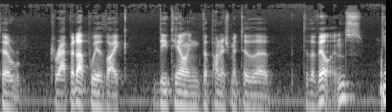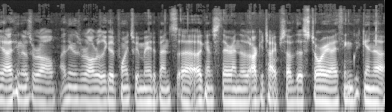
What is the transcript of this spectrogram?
to to wrap it up with like detailing the punishment to the to the villains yeah, I think those were all. I think those were all really good points we made against uh, against there and the archetypes of this story. I think we can, uh,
